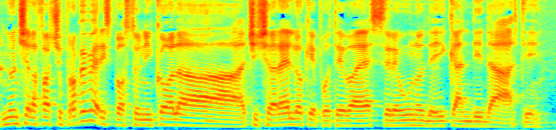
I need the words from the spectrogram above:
Non ce la faccio proprio mi ha risposto Nicola Cicciarello che poteva essere uno dei candidati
